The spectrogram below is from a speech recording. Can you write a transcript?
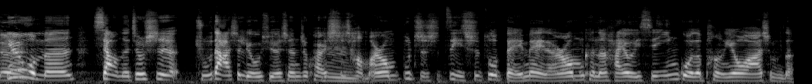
因为我们想的就是主打是留学生这块市场嘛，然后我们不只是自己是做北美的，然后我们可能还有一些英国的朋友啊什么的，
